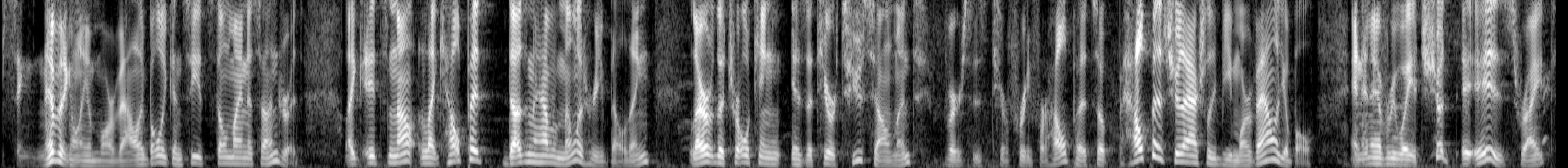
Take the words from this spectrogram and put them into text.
significantly more valuable, you can see it's still minus 100. Like it's not like Hell Pit doesn't have a military building. Lair of the Troll King is a tier 2 settlement versus tier 3 for Hell Pit, so Hell Pit should actually be more valuable. And in every way it should, it is, right?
